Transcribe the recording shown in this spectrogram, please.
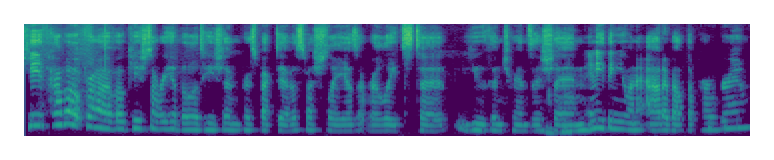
Keith, how about from a vocational rehabilitation perspective, especially as it relates to youth and transition? Mm-hmm. Anything you want to add about the program?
